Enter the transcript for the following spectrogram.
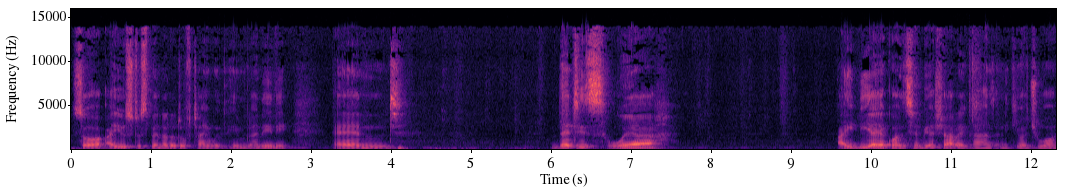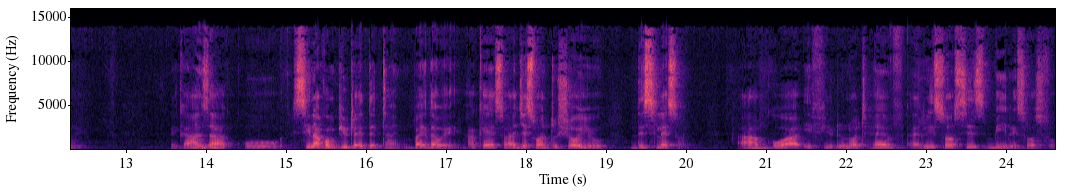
So i used to spend a lot of time with him na nini. And that is where idea ya kuanzisha biashara ikaanza nikiwa chuoni. Nikaanza ku sina computer at that time by the way okay? So i just want to show you this lesson. Um, kuwa if you do not have resources be resourceful.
